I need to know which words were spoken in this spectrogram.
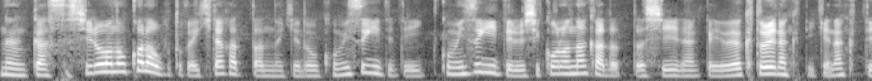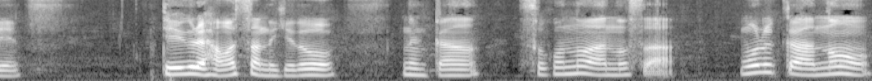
なんかスシローのコラボとか行きたかったんだけど混みすぎてて混みすぎてるしコロナ禍だったしなんか予約取れなくて行けなくてっていうぐらいハマってたんだけどなんかそこのあのさモルカーの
